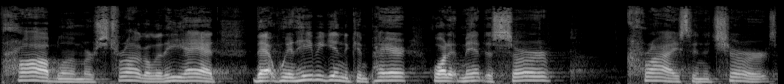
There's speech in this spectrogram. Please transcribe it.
problem or struggle that he had. That when he began to compare what it meant to serve Christ in the church,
